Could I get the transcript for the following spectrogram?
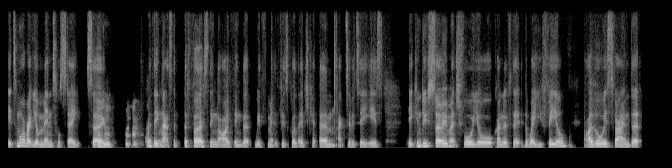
it's more about your mental state so mm-hmm. I think that's the, the first thing that I think that with physical educa- um, activity is it can do so much for your kind of the, the way you feel. I've always found that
